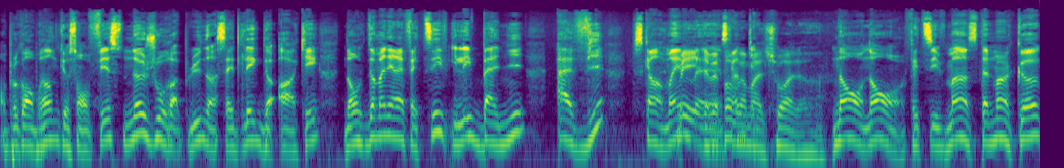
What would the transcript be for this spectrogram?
on peut comprendre que son fils ne jouera plus dans cette ligue de hockey. Donc, de manière effective, il est banni à vie. C'est quand même... Mais il n'avait pas vraiment le choix, là. Non, non, effectivement. C'est tellement un cas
